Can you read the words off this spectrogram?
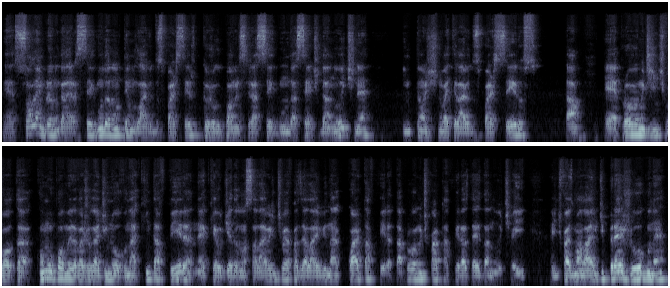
É, só lembrando, galera, segunda não temos live dos parceiros, porque o jogo do Palmeiras será segunda às sete da noite, né? Então a gente não vai ter live dos parceiros, tá? É, provavelmente a gente volta, como o Palmeiras vai jogar de novo na quinta-feira, né, que é o dia da nossa live, a gente vai fazer a live na quarta-feira, tá? Provavelmente quarta-feira às 10 da noite aí. A gente faz uma live de pré-jogo, né,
